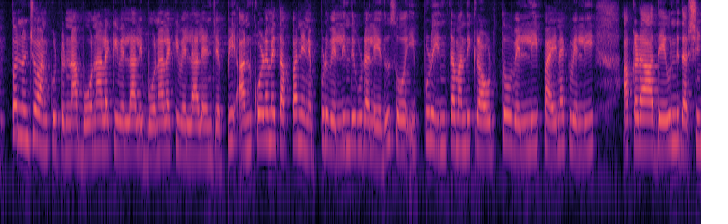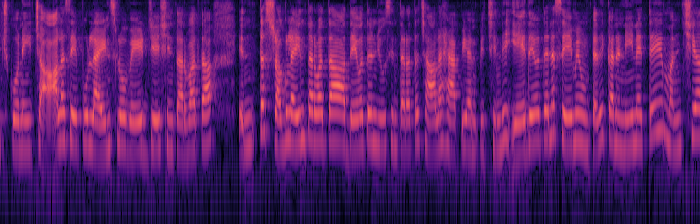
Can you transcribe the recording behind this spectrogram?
ఎప్పటి నుంచో అనుకుంటున్నా బోనాలకి వెళ్ళాలి బోనాలకి వెళ్ళాలి అని చెప్పి. అనుకోవడమే తప్ప నేను ఎప్పుడు వెళ్ళింది కూడా లేదు. సో ఇప్పుడు ఇంతమంది క్రౌడ్తో వెళ్ళి పైనకి వెళ్ళి అక్కడ దేవుణ్ణి దర్శించుకొని చాలాసేపు లైన్స్లో వెయిట్ చేసిన తర్వాత ఎంత స్ట్రగుల్ అయిన తర్వాత ఆ దేవతను చూసిన తర్వాత చాలా హ్యాపీ అనిపించింది. ఏ దేవత అయినా సేమే ఉంటుంది. ఉంటుంది. కానీ నేనైతే మంచిగా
